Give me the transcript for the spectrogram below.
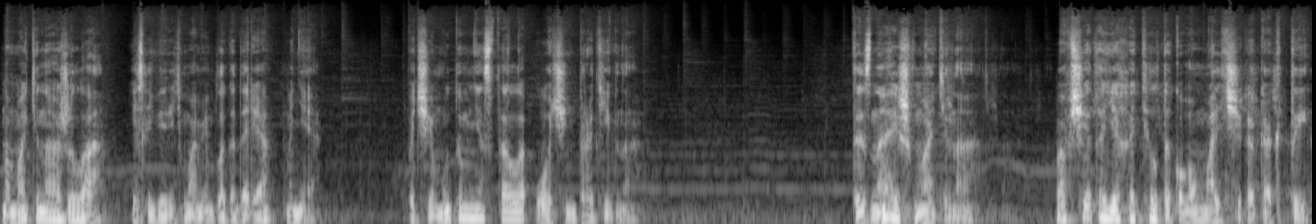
но Макина ожила, если верить маме благодаря мне. Почему-то мне стало очень противно. Ты знаешь, Макина, вообще-то я хотел такого мальчика, как ты.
